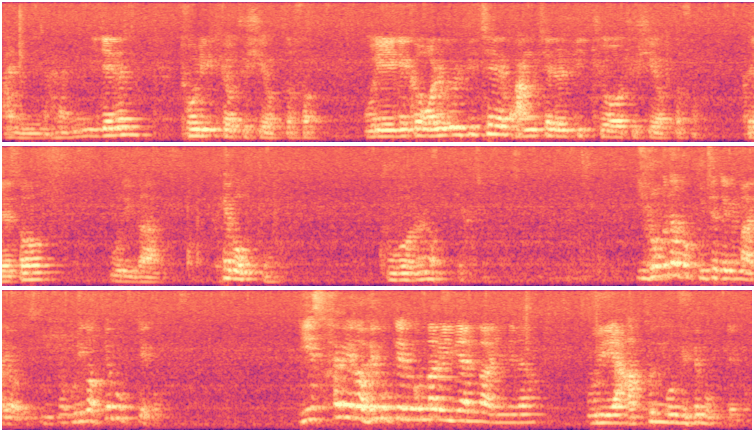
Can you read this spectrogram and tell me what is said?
아닙니다. 하나님, 이제는 돌이켜 주시옵소서. 우리에게 그 얼굴빛의 광채를 비추어 주시옵소서. 그래서 우리가 회복되고 구원을 얻게 하소서. 이거보다 더 구체적인 말이 어디 있습니까? 우리가 회복되고 이 사회가 회복되는 것만 의미하는 거 아닙니다. 우리의 아픈 몸이 회복되고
